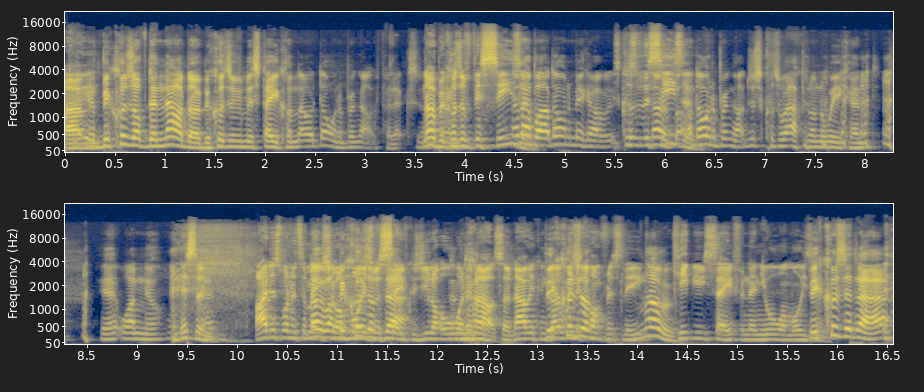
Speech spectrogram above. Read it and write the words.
Um, because of the now though, because of his mistake on. I don't want to bring up Felix. you know no, what I because mean? of this season. No, no, but I don't want to make it up. It's 'cause of the no, but I don't want to bring up just because what happened on the weekend. yeah, one 0 Listen, I just wanted to make No, sure because Moyes was that- safe because you lot all want him out. So now we can go Because in the of- Conference League, no. keep you safe, and then you all want Moyes. in. because of that,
